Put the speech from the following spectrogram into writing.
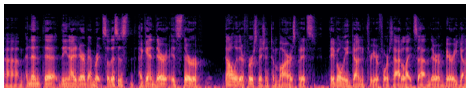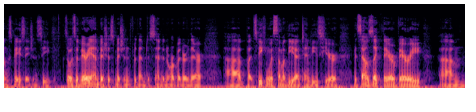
Um, and then the the United Arab Emirates. So this is again their it's their not only their first mission to Mars, but it's they've only done three or four satellites. Um, they're a very young space agency, so it's a very ambitious mission for them to send an orbiter there. Uh, but speaking with some of the attendees here, it sounds like they are very um,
